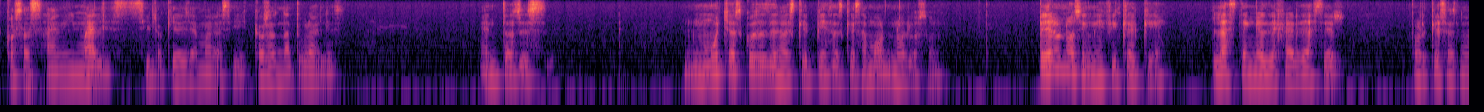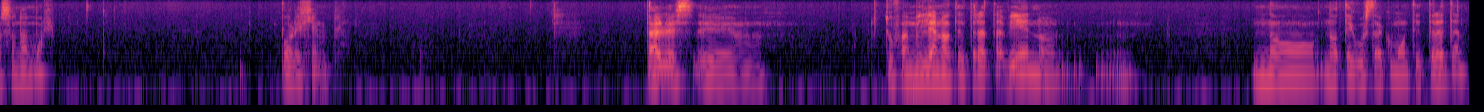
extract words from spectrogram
cosas animales, si lo quieres llamar así, cosas naturales. Entonces, muchas cosas de las que piensas que es amor no lo son. Pero no significa que las tengas dejar de hacer porque esas no son amor. Por ejemplo, tal vez em, tu familia no te trata bien o no, no te gusta cómo te tratan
